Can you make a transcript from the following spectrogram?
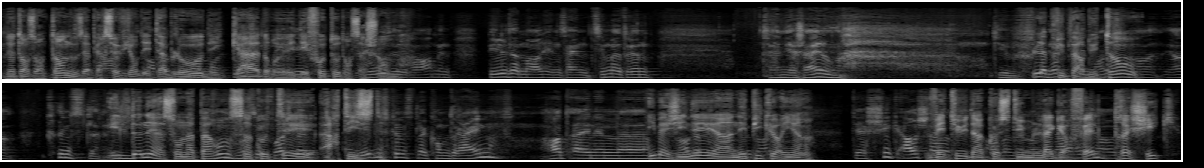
De temps en temps, nous apercevions des tableaux, des cadres et des photos dans sa chambre. La plupart du temps, il donnait à son apparence un côté artiste. Imaginez un épicurien vêtu d'un costume Lagerfeld très chic,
